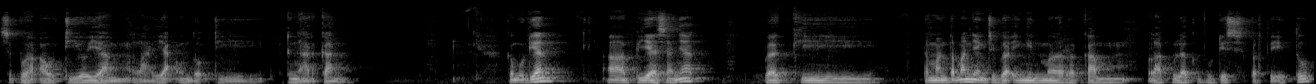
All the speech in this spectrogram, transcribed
sebuah audio yang layak untuk didengarkan. Kemudian uh, biasanya bagi teman-teman yang juga ingin merekam lagu-lagu Buddhis seperti itu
